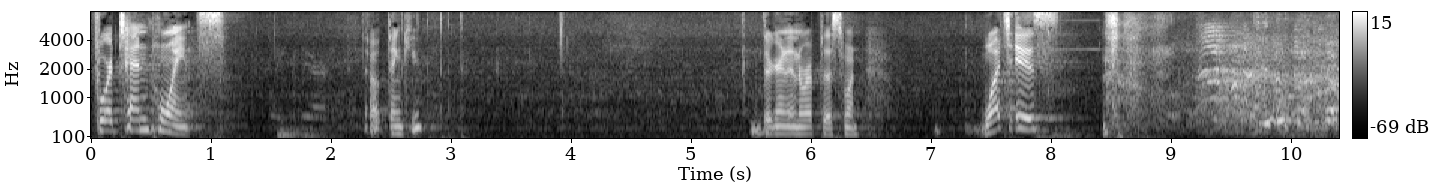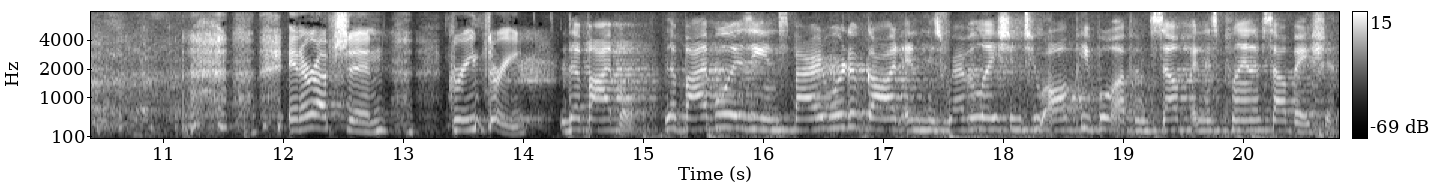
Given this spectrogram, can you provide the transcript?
for 10 points. Oh, thank you. They're going to interrupt this one. What is. Interruption, green three. The Bible. The Bible is the inspired word of God and his revelation to all people of himself and his plan of salvation.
